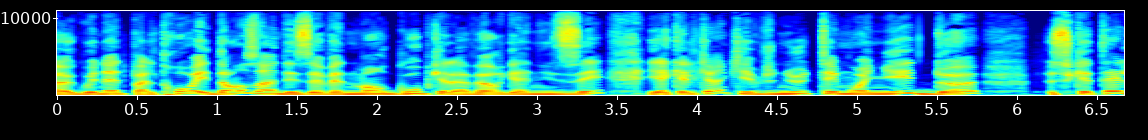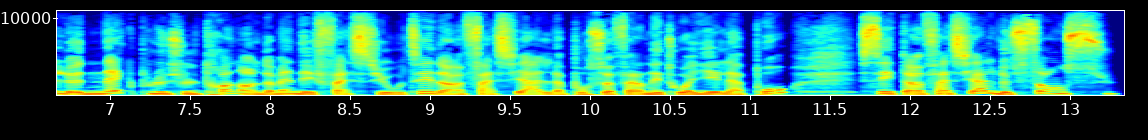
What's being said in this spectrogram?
euh, Gwyneth Paltrow. Et dans un des événements Goop qu'elle avait organisé, il y a quelqu'un qui est venu témoigner de ce qu'était le nec plus ultra dans le domaine des faciaux, tu sais, d'un facial là, pour se faire nettoyer la peau. C'est un facial de sangsue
